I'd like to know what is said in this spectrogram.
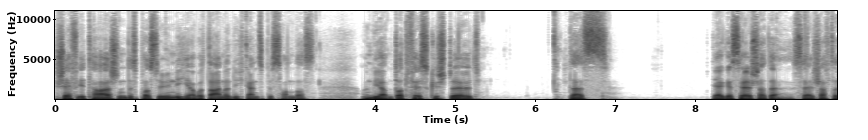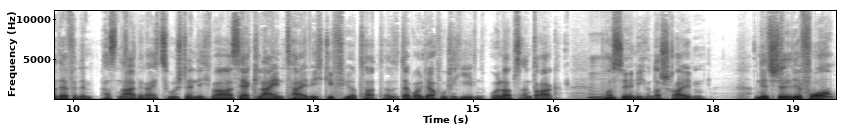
Chefetagen, das Persönliche, aber da natürlich ganz besonders. Und wir haben dort festgestellt, dass der Gesellschafter, Gesellschafter, der für den Personalbereich zuständig war, sehr kleinteilig geführt hat. Also der wollte auch wirklich jeden Urlaubsantrag mhm. persönlich unterschreiben. Und jetzt stell dir vor,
